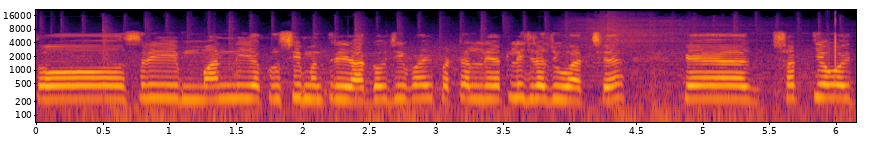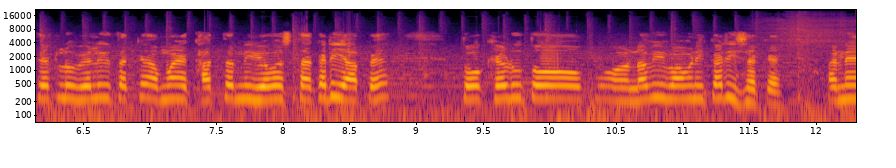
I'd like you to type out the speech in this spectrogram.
તો શ્રી માનનીય કૃષિમંત્રી રાઘવજીભાઈ પટેલની એટલી જ રજૂઆત છે કે શક્ય હોય તેટલું વહેલી તકે અમે ખાતરની વ્યવસ્થા કરી આપે, તો ખેડૂતો નવી વાવણી કરી શકે. અને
